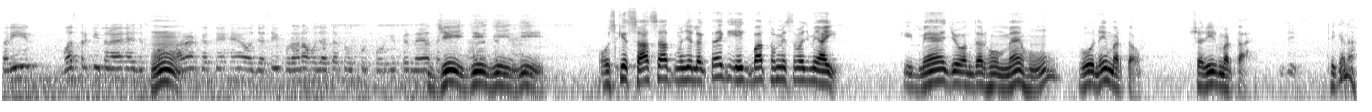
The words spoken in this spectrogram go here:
शरीर वस्त्र की तरह है जिसको हम हम्म। धारण करते हैं और जैसे ही पुराना हो जाता है तो उसको छोड़ के फिर नया जी जी जी जी। उसके साथ साथ मुझे लगता है कि एक बात तो हमें समझ में आई कि मैं जो अंदर हूँ मैं हूँ वो नहीं मरता हूँ शरीर मरता है। जी। ठीक है ना?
